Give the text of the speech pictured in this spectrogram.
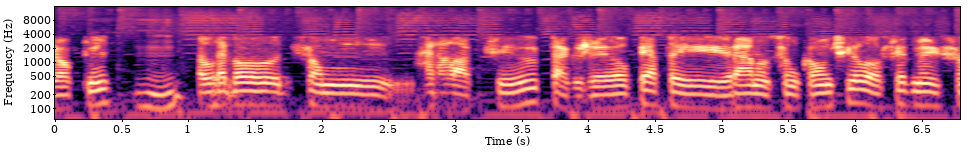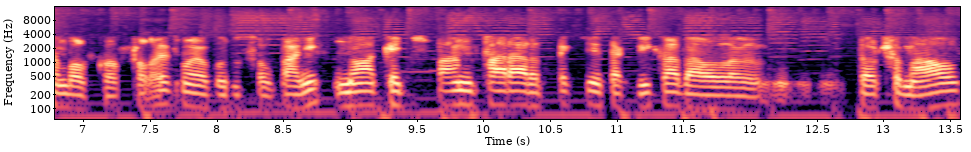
rokmi, mm. lebo som hral akciu, takže o 5 ráno som končil, o 7 som bol v kostole s mojou budúcou pani. No a keď pán farár pekne tak vykladal to, čo mal,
